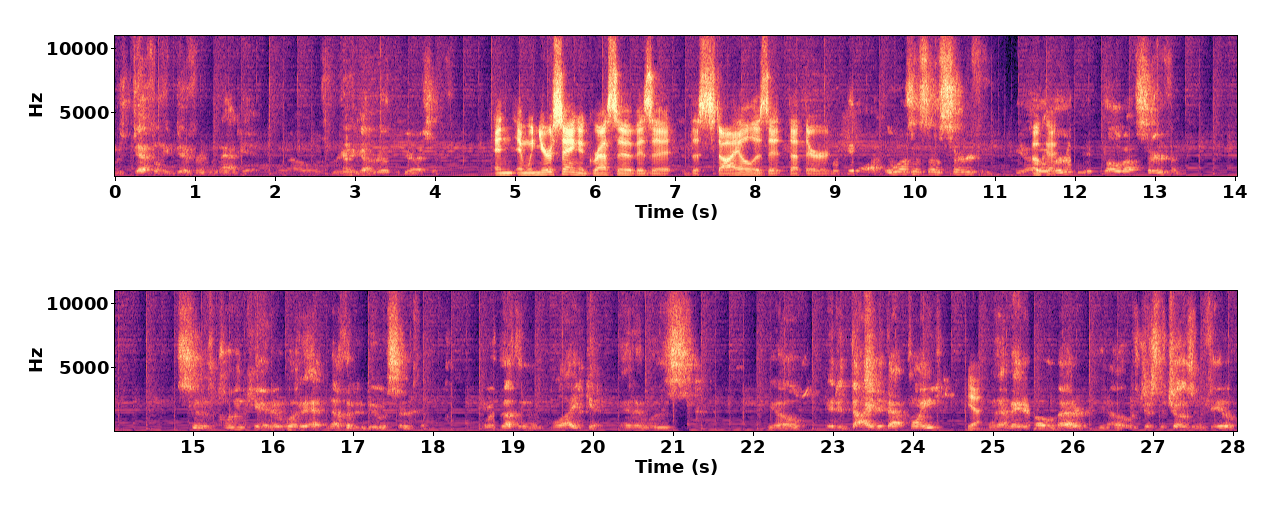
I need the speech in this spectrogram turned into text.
was definitely different when that hit. You know, it was really Okay. got really aggressive. And and when you're saying aggressive, is it the style? Is it that they're But yeah, it wasn't so surfy. You know, Okay. early it was all about surfing. As soon as punk hit, it, would, it had nothing to do with surfing. It was nothing like it, and it was, you know, it had died at that point. Yeah. And that made it all the better. You know, it was just the chosen few.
